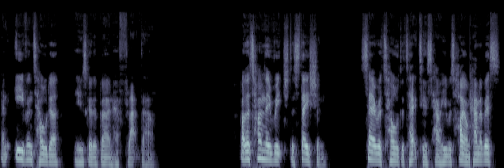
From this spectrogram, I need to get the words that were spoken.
and even told her he was going to burn her flat down. By the time they reached the station, Sarah told detectives how he was high on cannabis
